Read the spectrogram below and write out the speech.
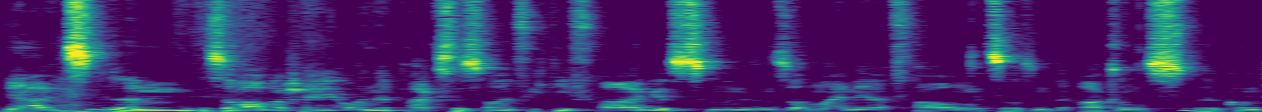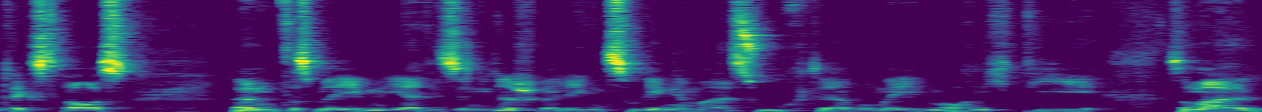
Ja, jetzt ähm, ist aber wahrscheinlich auch in der Praxis häufig die Frage, ist zumindest auch meine Erfahrung jetzt aus dem Beratungskontext raus, ähm, dass man eben eher diese niederschwelligen Zugänge mal sucht, ja, wo man eben auch nicht die, sag mal,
